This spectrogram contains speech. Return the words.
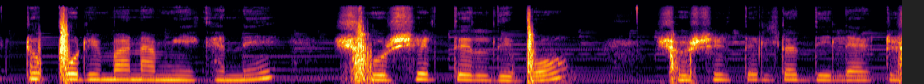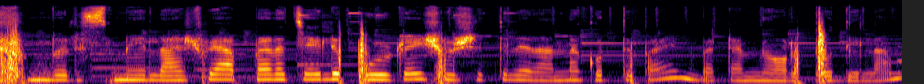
একটু পরিমাণ আমি এখানে সর্ষের তেল দিব। সর্ষের তেলটা দিলে একটা সুন্দর স্মেল আসবে। আপনারা চাইলে পুরোটাই সর্ষের তেলে রান্না করতে পারেন বাট আমি অল্প দিলাম।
